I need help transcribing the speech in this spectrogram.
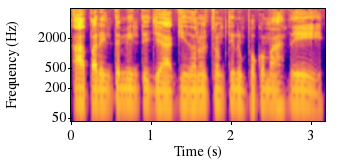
aparentemente ya aquí Donald Trump tiene un poco más de,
